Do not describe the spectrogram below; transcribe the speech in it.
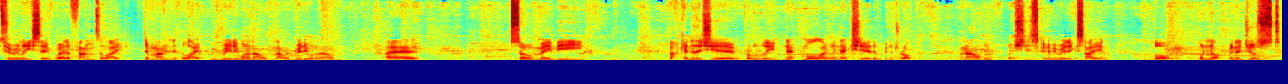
to release it where the fans are like demanding it. They're like, we really want an album now. We really want an album. Uh, so maybe back end of this year, probably ne- more likely next year that we're going to drop an album, which is going to be really exciting. But we're not going to just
